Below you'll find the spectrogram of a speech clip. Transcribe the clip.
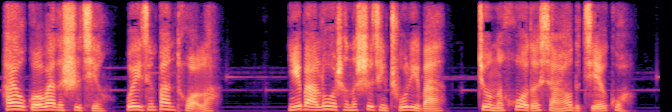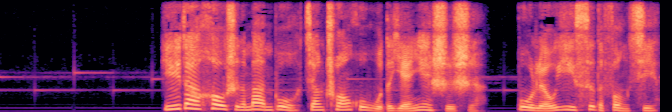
还有国外的事情，我已经办妥了，你把洛城的事情处理完，就能获得想要的结果。”一道厚实的幔布将窗户捂得严严实实，不留一丝的缝隙。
